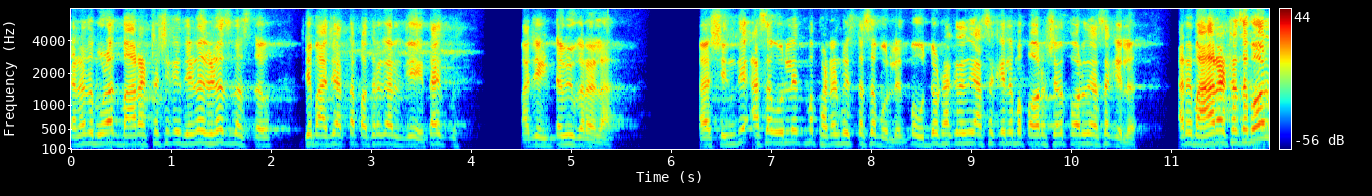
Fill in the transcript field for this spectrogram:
त्यांना तर मुळात महाराष्ट्राशी काही देणं घेणंच नसतं. जे माझे आता पत्रकार जे येत आहेत माझे इंटरव्ह्यू करायला शिंदे असं बोललेत मग फडणवीस तसं बोललेत. मग उद्धव ठाकरेंनी असं केलं मग पवार शरद पवारांनी असं केलं. अरे महाराष्ट्राचं बोल.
